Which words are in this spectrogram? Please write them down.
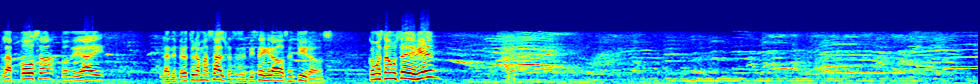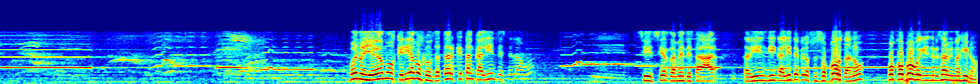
la poza donde hay la temperatura más alta, 66 grados centígrados. ¿Cómo están ustedes? ¿Bien? Bueno, llegamos, queríamos constatar qué tan caliente está el agua. Y sí, ciertamente está, está bien, bien caliente, pero se soporta, ¿no? Poco a poco hay que ingresar, me imagino.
